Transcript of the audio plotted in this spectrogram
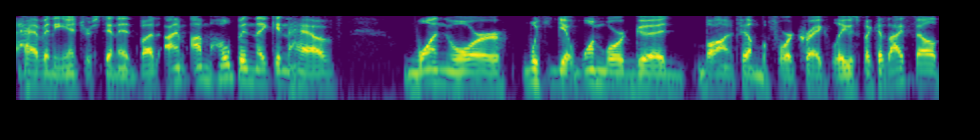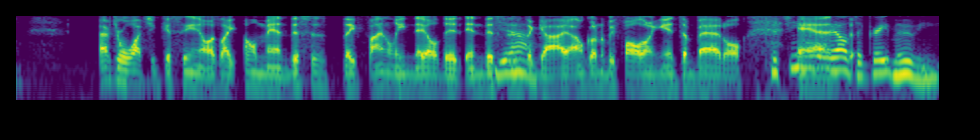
have any interest in it, but I'm I'm hoping they can have one more we can get one more good Bond film before Craig leaves because I felt after watching Casino, I was like, "Oh man, this is they finally nailed it, and this Yeah. is the guy I'm going to be following into battle." Casino And- Royale is a great movie.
